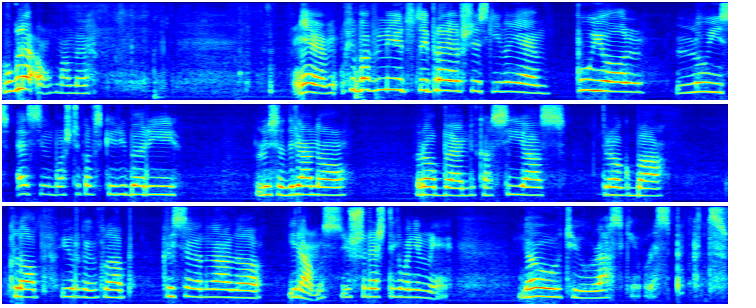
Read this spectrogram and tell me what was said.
W ogóle, o, mamy. Nie wiem, chyba wymienię tutaj prawie wszystkich, no nie wiem. Pujol, Luis, Essien, Błaszczykowski, Ribery, Luis Adriano, Robben, Casillas, Drogba, Klopp, Jurgen Klopp, Cristiano Ronaldo i Ramos. Już reszty chyba nie wymienię. No to Ruskin, respect.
